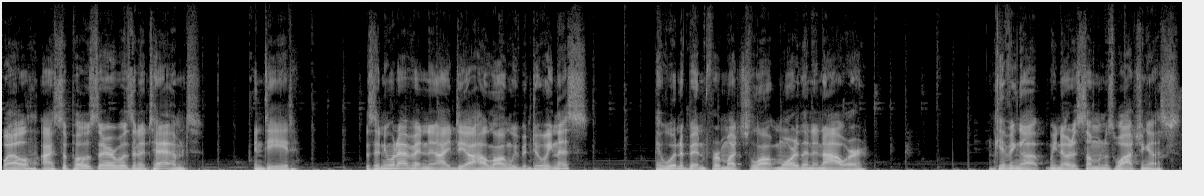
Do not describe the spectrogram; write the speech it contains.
Well, I suppose there was an attempt. Indeed. Does anyone have an idea how long we've been doing this? It wouldn't have been for much more than an hour. Giving up, we noticed someone was watching us.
